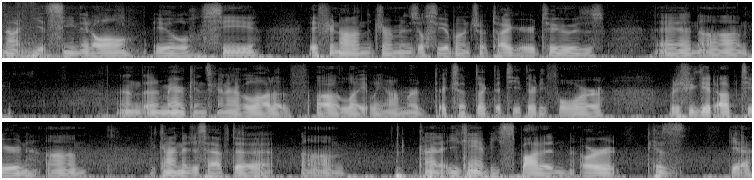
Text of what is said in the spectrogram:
not get seen at all. You'll see, if you're not on the Germans, you'll see a bunch of Tiger 2s. And, um, and the Americans kind of have a lot of uh, lightly armored, except like the T-34. But if you get up tiered, um, you kind of just have to, um, kind of, you can't be spotted or, because yeah,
